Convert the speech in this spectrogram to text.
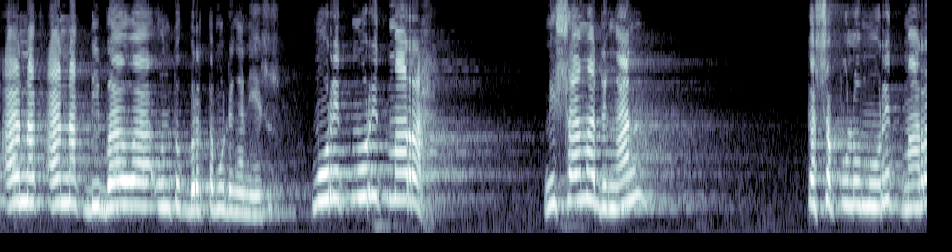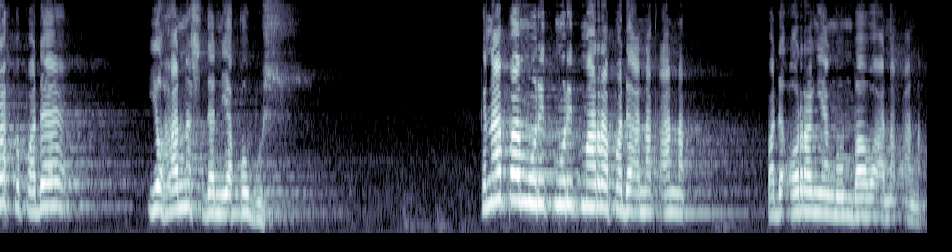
anak-anak dibawa untuk bertemu dengan Yesus, murid-murid marah. Ini sama dengan ke sepuluh murid marah kepada Yohanes dan Yakobus. Kenapa murid-murid marah pada anak-anak? Pada orang yang membawa anak-anak.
